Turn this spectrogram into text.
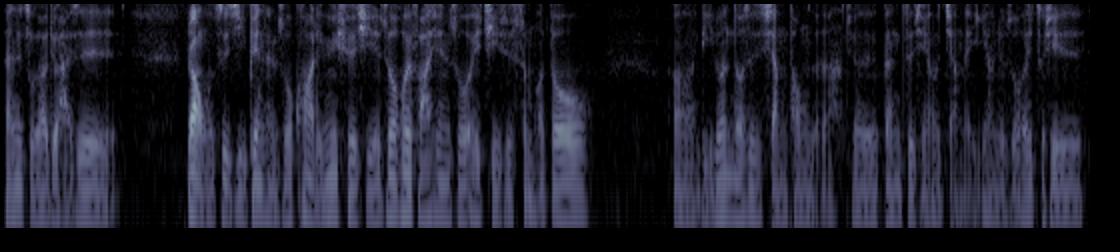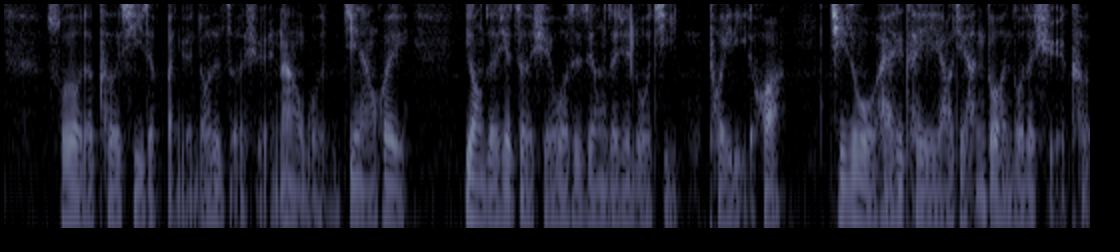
但是主要就还是让我自己变成说跨领域学习的时候，会发现说，诶，其实什么都呃理论都是相通的啦，就是跟之前有讲的一样，就是说，诶，这些所有的科系的本源都是哲学。那我既然会。用这些哲学，或是用这些逻辑推理的话，其实我还是可以了解很多很多的学科。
